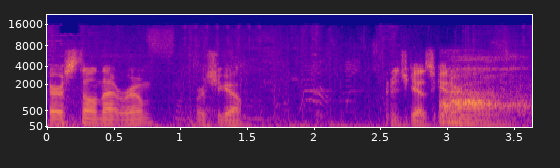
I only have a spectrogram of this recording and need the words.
Sarah's still in that room? Where'd she go? Where did you guys get her? Oh.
